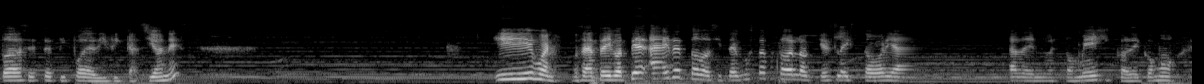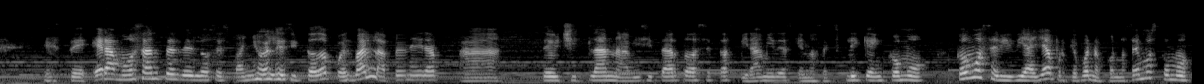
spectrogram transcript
todas este tipo de edificaciones. Y bueno, o sea, te digo, hay de todo. Si te gusta todo lo que es la historia de nuestro México, de cómo este, éramos antes de los españoles y todo, pues vale la pena ir a, a Teuchitlán a visitar todas estas pirámides que nos expliquen cómo cómo se vivía allá, porque bueno, conocemos cómo,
